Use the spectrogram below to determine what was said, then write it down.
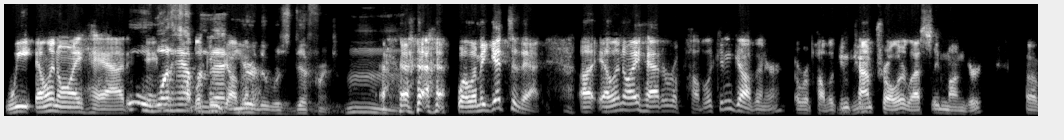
we Illinois had. Ooh, what happened that governor. year that was different? Hmm. well, let me get to that. Uh, Illinois had a Republican governor, a Republican mm-hmm. comptroller, Leslie Munger, a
